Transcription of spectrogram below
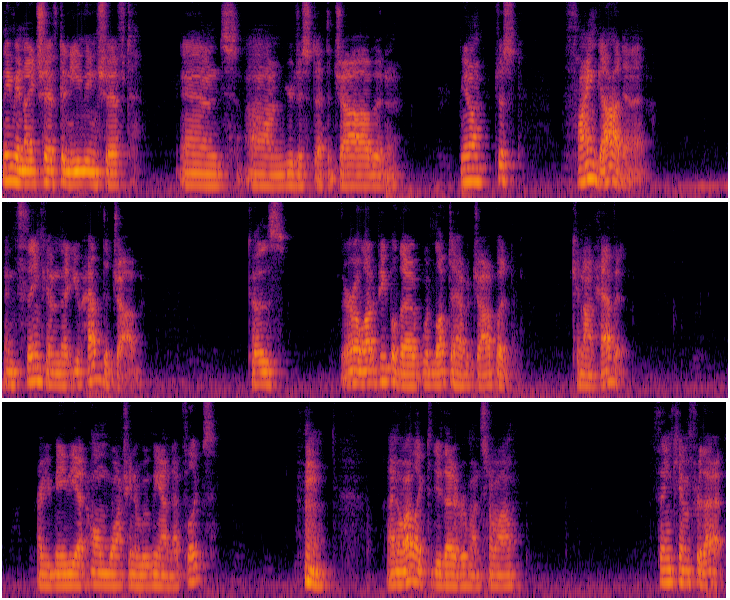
maybe a night shift, an evening shift, and um, you're just at the job and, you know, just find God in it and thank Him that you have the job. Because there are a lot of people that would love to have a job but cannot have it. Are you maybe at home watching a movie on Netflix? Hmm. I know I like to do that every once in a while. Thank Him for that.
